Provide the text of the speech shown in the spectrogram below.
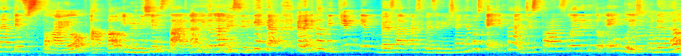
native style atau Indonesian style. Kan itu kan di sini kayak karena kita bikin in bahasa versi bahasa Indonesia nya terus kayak kita just translate it to English. Hmm. padahal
